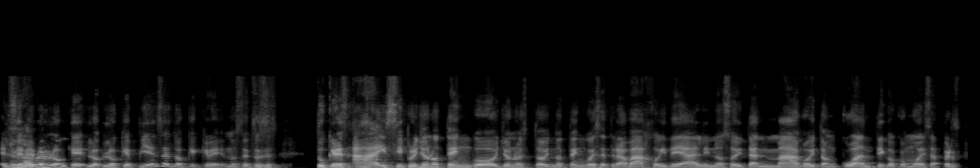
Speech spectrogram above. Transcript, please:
el cerebro lo que, lo, lo que piensa es lo que cree, ¿no? Entonces, tú crees, ay, sí, pero yo no tengo, yo no estoy, no tengo ese trabajo ideal y no soy tan mago y tan cuántico como esa persona.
